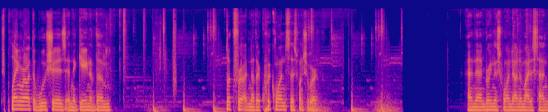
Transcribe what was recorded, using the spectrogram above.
Just playing around with the whooshes and the gain of them. Look for another quick one, so this one should work. And then bring this one down to minus 10.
